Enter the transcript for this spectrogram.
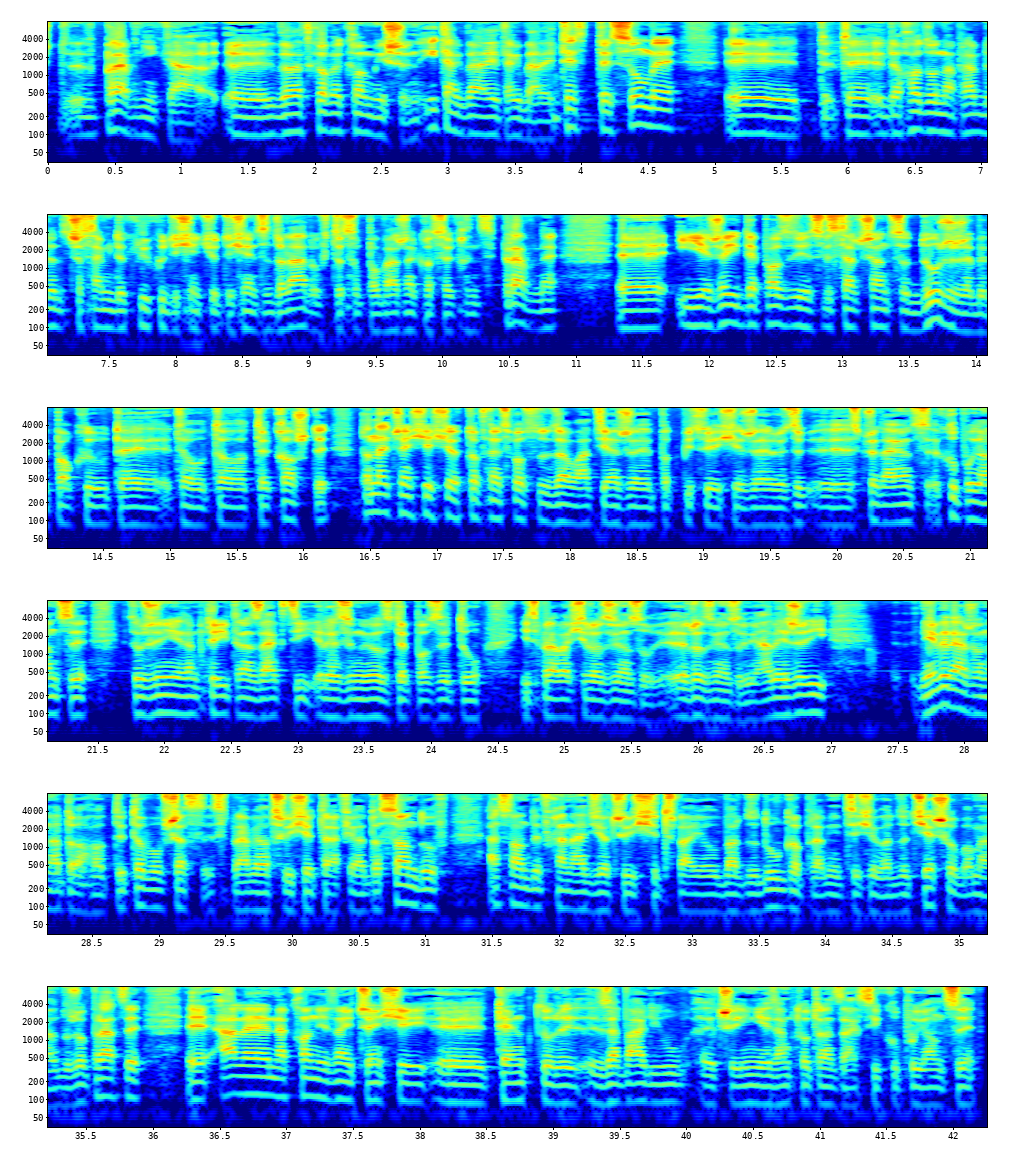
Prawnika, y, dodatkowe commission i tak dalej, i tak dalej. Te, te sumy y, te, te dochodzą naprawdę czasami do kilkudziesięciu tysięcy dolarów. To są poważne konsekwencje prawne. Y, I jeżeli depozyt jest wystarczająco duży, żeby pokrył te, to, to, te koszty, to najczęściej się to w ten sposób załatwia, że podpisuje się, że y, sprzedający, kupujący, którzy nie zamknęli transakcji, rezygnują z depozytu i sprawa się rozwiązuje. Rozwiązuje. Ale jeżeli nie wyrażą na to ochoty, to wówczas sprawa oczywiście trafia do sądów, a sądy w Kanadzie oczywiście trwają bardzo długo, prawnicy się bardzo cieszą, bo mają dużo pracy, y, ale na koniec najczęściej y, ten, który zawalił, y, czyli nie zamknął transakcji, kupujący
